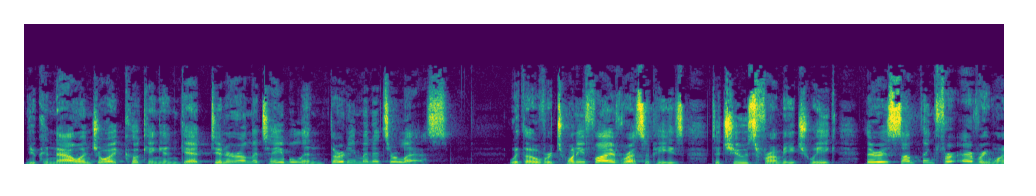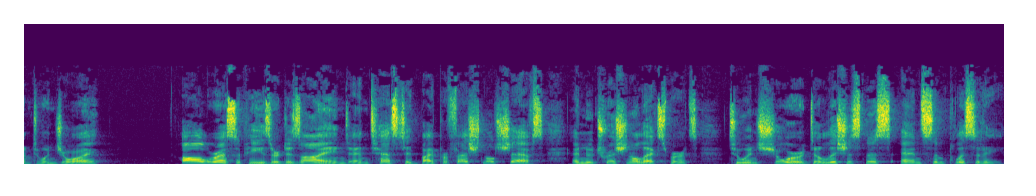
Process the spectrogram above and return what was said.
You can now enjoy cooking and get dinner on the table in 30 minutes or less. With over 25 recipes to choose from each week, there is something for everyone to enjoy. All recipes are designed and tested by professional chefs and nutritional experts to ensure deliciousness and simplicity.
